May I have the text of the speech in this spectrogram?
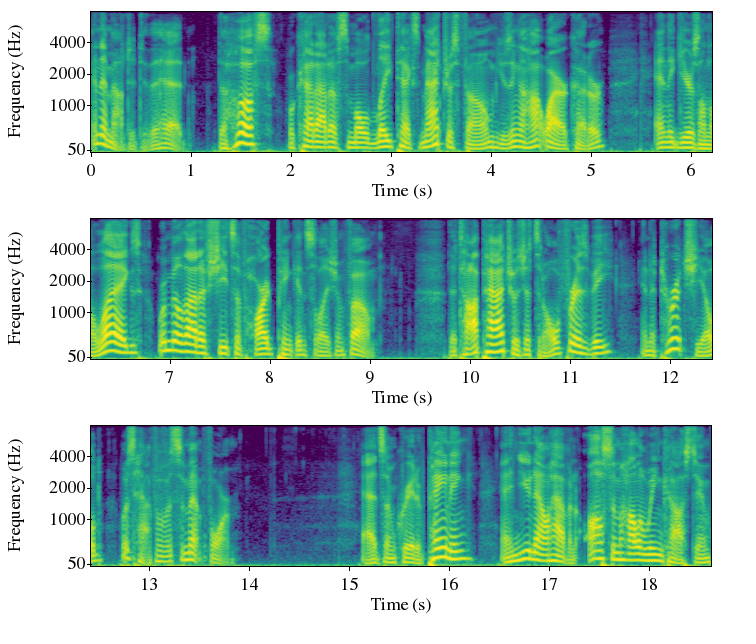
and then mounted to the head. The hoofs were cut out of some old latex mattress foam using a hot wire cutter, and the gears on the legs were milled out of sheets of hard pink insulation foam. The top hatch was just an old frisbee, and the turret shield was half of a cement form. Add some creative painting, and you now have an awesome Halloween costume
